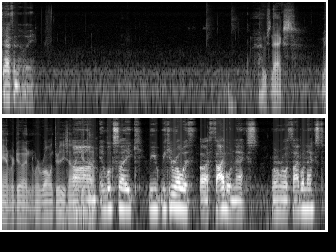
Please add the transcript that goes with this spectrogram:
Definitely. Who's next? Man, we're doing we're rolling through these. I like um, it though. It looks like we we can roll with uh Thybulle next. You want to roll with Thybulle next?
